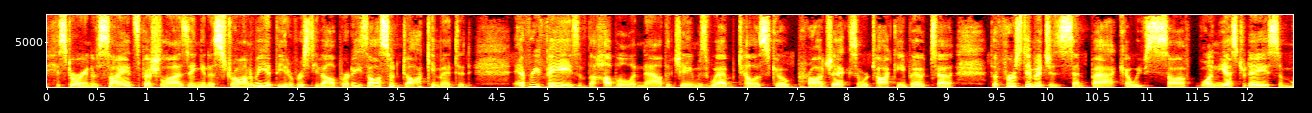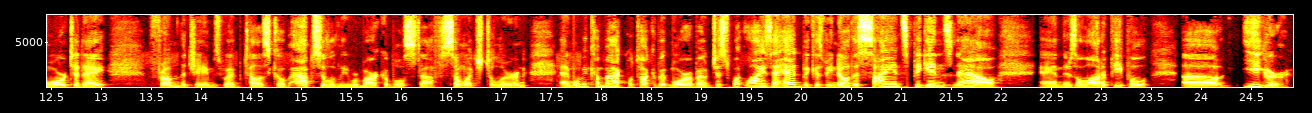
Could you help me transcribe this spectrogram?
historian of science specializing in astronomy at the University of Alberta. He's also documented every phase of the Hubble and now the James Webb Telescope projects. And we're talking about uh, the first images sent back. Uh, we saw one yesterday, some more today from the James Webb Telescope. Absolutely remarkable stuff. So much to learn. And when we come back, we'll talk a bit more about just what lies ahead because we know the science begins now. And there's a lot of people uh, eager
